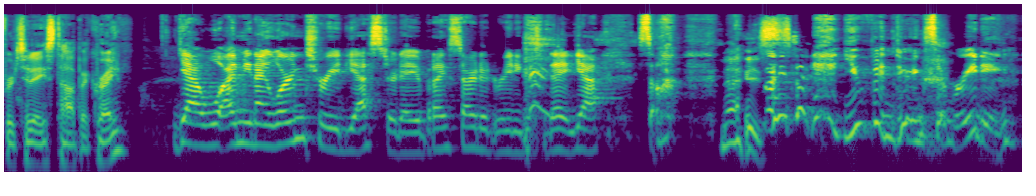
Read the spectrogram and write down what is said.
for today's topic, right? Yeah, well, I mean, I learned to read yesterday, but I started reading today. Yeah. So nice. You've been doing some reading.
